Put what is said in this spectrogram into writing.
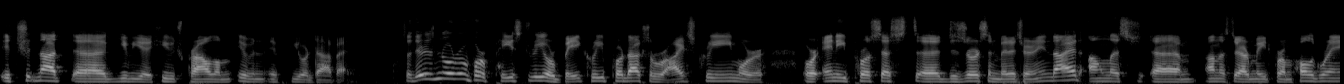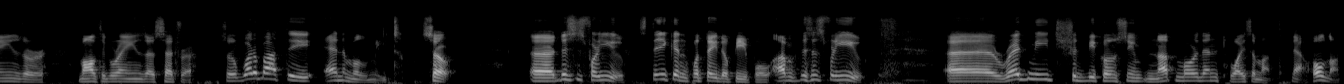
it should not uh, give you a huge problem even if you're diabetic. So there is no room for pastry or bakery products or ice cream or or any processed uh, desserts in Mediterranean diet unless um, unless they are made from whole grains or multigrains, etc. So what about the animal meat? So uh, this is for you. Steak and potato people. Um, this is for you. Uh, red meat should be consumed not more than twice a month. Now, hold on.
